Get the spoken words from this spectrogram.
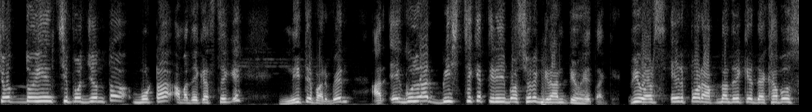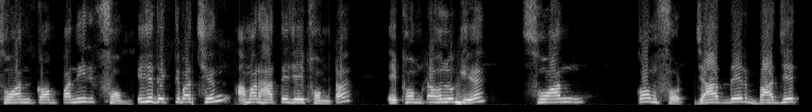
চোদ্দ ইঞ্চি পর্যন্ত মোটা আমাদের কাছ থেকে নিতে পারবেন। আর এগুলার বিশ থেকে তিরিশ বছরের গ্যারান্টি হয়ে থাকে। ভিউয়ার্স, এরপর আপনাদেরকে দেখাবো সোয়ান কোম্পানির ফোম। এই যে দেখতে পাচ্ছেন, আমার হাতে যে ফোমটা, এই ফোমটা হলো গিয়ে সোয়ান কমফোর্ট। যাদের বাজেট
